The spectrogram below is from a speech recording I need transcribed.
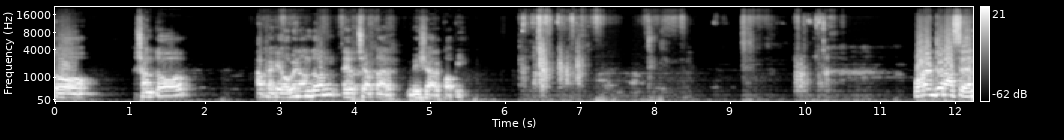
তো শান্ত আপনাকে অভিনন্দন এই হচ্ছে আপনার ভিসার কপি। পরের জন আছেন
